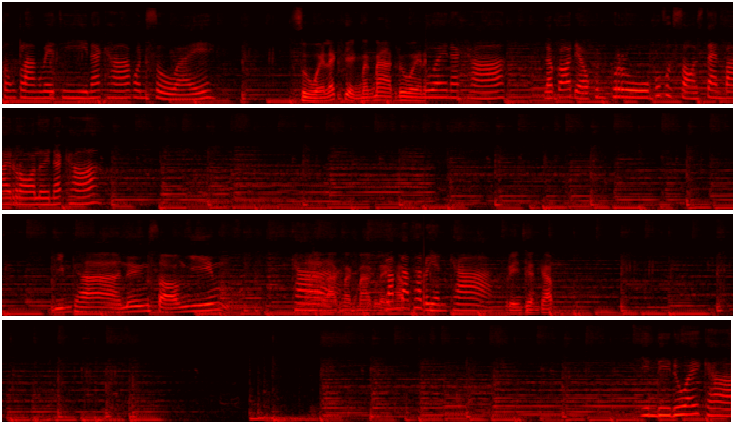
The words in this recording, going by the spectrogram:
ตรงกลางเวทีนะคะ คนสวยสวยและเก่งมากๆด้วยนะด้วยนะคะ แล้วก็เดี๋ยวคุณครูผู้ฝึกสอนสแตนบายรอเลยนะคะ ยิ้มค่ะหนึ่งสองยิ้มค่ะน่ารักมากๆเลยคลำดัรับ บทะเรียนค่ะ เรียนเชิญครับ ยินดีด้วยค่ะ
